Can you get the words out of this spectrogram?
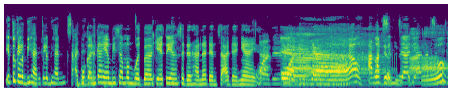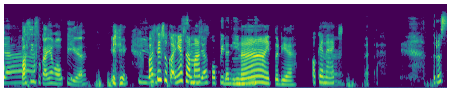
itu kelebihan, kelebihan seadanya. Bukankah yang bisa membuat bahagia itu yang sederhana dan seadanya ya? Waduh. Wadidaw. anak Aduh, senja aduh, dia anak senja. Pasti sukanya ngopi ya. Iya. Pasti sukanya sama senja, kopi dan ini. Nah, itu dia. Oke, Nah. next. Terus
